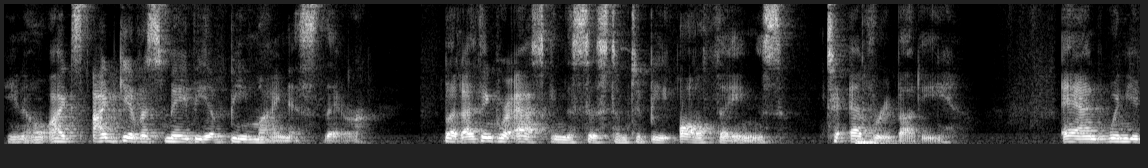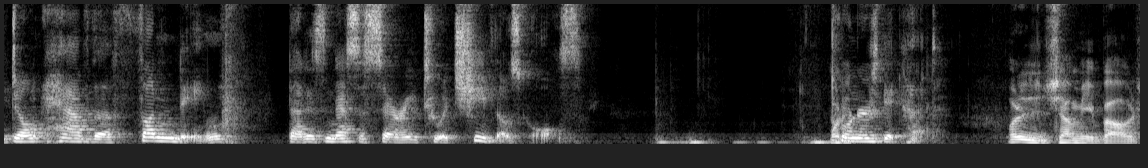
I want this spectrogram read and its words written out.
You know, I'd, I'd give us maybe a B minus there. But I think we're asking the system to be all things to everybody. And when you don't have the funding that is necessary to achieve those goals, What corners get cut. What did you tell me about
